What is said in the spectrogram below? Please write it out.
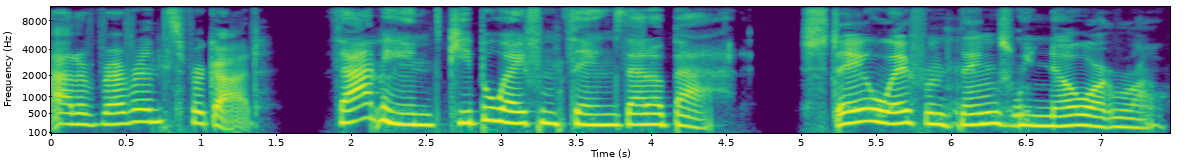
out of reverence for God. That means keep away from things that are bad. Stay away from things we know are wrong.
